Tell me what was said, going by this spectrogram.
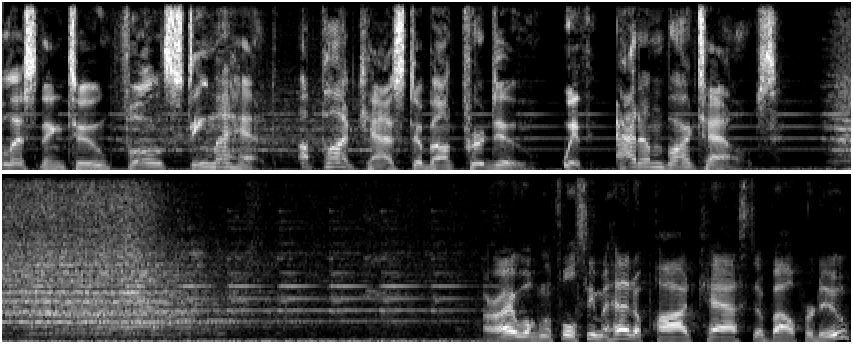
listening to Full Steam Ahead, a podcast about Purdue with Adam Bartels. All right, welcome to Full Steam Ahead, a podcast about Purdue.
